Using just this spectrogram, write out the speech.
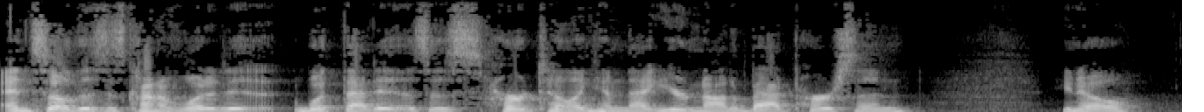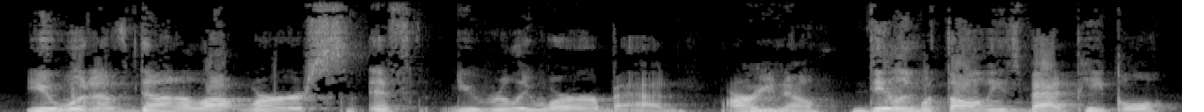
And so this is kind of what it is, what that is, is her telling him that you're not a bad person. You know, you would have done a lot worse if you really were bad, or you mm-hmm. know, dealing with all these bad people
